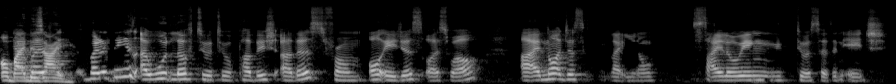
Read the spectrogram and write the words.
or by Yeah, but design. But the thing is, I would love to to publish others from all ages as well. Uh, I'm not just like you know siloing to a certain age.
